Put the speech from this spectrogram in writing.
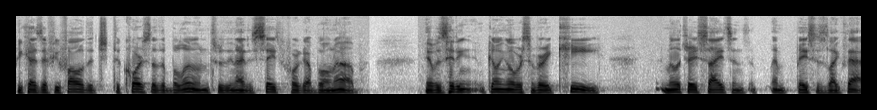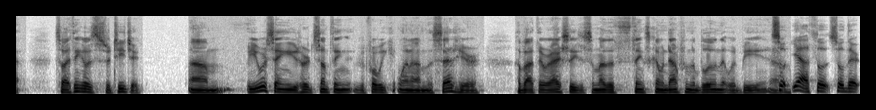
because if you follow the, the course of the balloon through the United States before it got blown up, it was hitting, going over some very key military sites and, and bases like that. So I think it was strategic. Um, you were saying you'd heard something before we went on the set here about there were actually some other things coming down from the balloon that would be. Uh, so yeah, so so there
